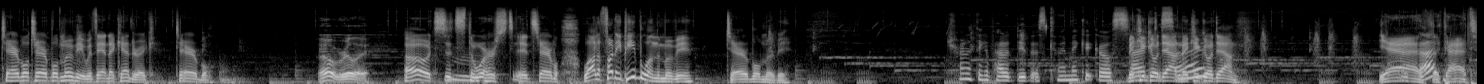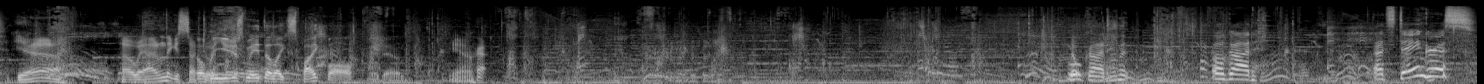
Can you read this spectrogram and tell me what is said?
Terrible, terrible movie with Anna Kendrick. Terrible. Oh, really? Oh, it's it's the worst. It's terrible. A lot of funny people in the movie. Terrible movie. I'm trying to think of how to do this. Can I make it go side Make it go to down. Make it go down. Yeah, Like like that. Yeah. Oh wait, I don't think it's stuck Oh, to but it. you just made the like spike ball go down. yeah. Crap. Oh god. Oh god. That's dangerous.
